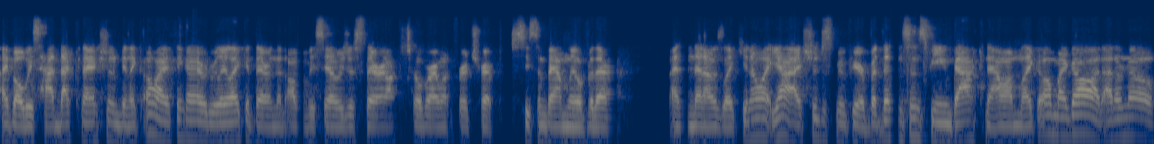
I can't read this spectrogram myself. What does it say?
I've always had that connection and been like, oh, I think I would really like it there. And then obviously I was just there in October. I went for a trip to see some family over there. And then I was like, you know what? Yeah, I should just move here. But then since being back now, I'm like, oh my God, I don't know.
